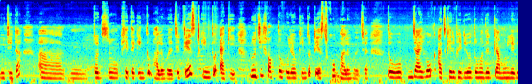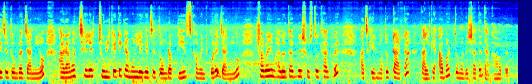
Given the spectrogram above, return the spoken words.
লুচিটা। তো খেতে কিন্তু ভালো হয়েছে। টেস্ট কিন্তু একই। লুচি শক্ত হলেও কিন্তু টেস্ট খুব ভালো হয়েছে। তো যাই হোক, আজকের ভিডিও তোমাদের কেমন লেগেছে তোমরা জানিও। আর আমার ছেলের চুল কেটে কেমন লেগেছে তোমরা প্লিজ কমেন্ট করে জানিও। সবাই ভালো থাকবে, সুস্থ থাকবে। আজকের মতো টাটা। কালকে আবার তোমাদের সাথে দেখা হবে।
